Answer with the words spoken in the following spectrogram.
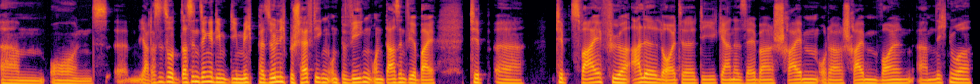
Ähm, und äh, ja, das sind so, das sind Dinge, die, die mich persönlich beschäftigen und bewegen. Und da sind wir bei Tipp äh, Tipp 2 für alle Leute, die gerne selber schreiben oder schreiben wollen. Ähm, nicht nur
